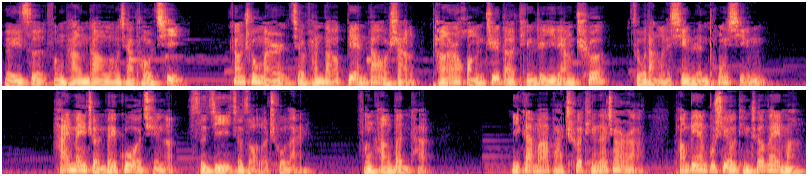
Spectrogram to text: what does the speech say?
有一次，冯唐到楼下透气，刚出门就看到便道上堂而皇之的停着一辆车，阻挡了行人通行，还没准备过去呢，司机就走了出来。冯唐问他。你干嘛把车停在这儿啊？旁边不是有停车位吗？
